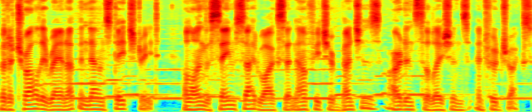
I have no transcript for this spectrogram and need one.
but a trolley ran up and down State Street along the same sidewalks that now feature benches, art installations, and food trucks.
